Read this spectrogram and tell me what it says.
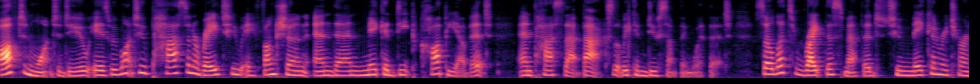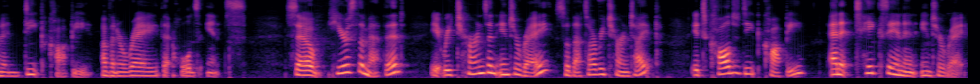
often want to do is we want to pass an array to a function and then make a deep copy of it and pass that back so that we can do something with it. So let's write this method to make and return a deep copy of an array that holds ints. So here's the method. It returns an int array, so that's our return type. It's called deep copy, and it takes in an int array.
